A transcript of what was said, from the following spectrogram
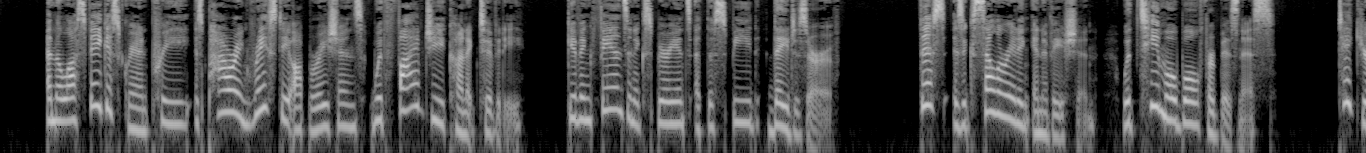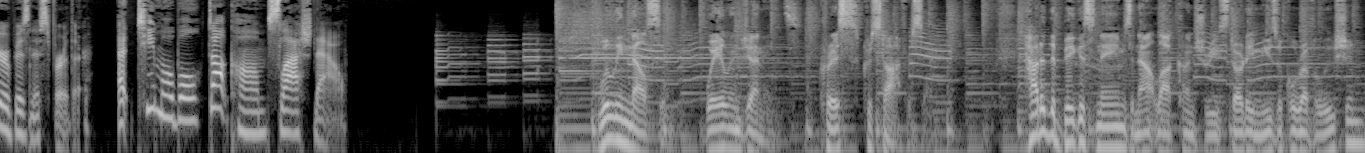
And the Las Vegas Grand Prix is powering race day operations with 5G connectivity, giving fans an experience at the speed they deserve. This is accelerating innovation with T-Mobile for Business. Take your business further at T-Mobile.com/now. Willie Nelson, Waylon Jennings, Kris Kristofferson. How did the biggest names in outlaw country start a musical revolution?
